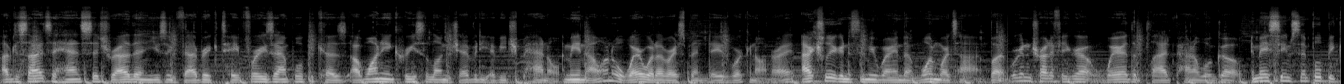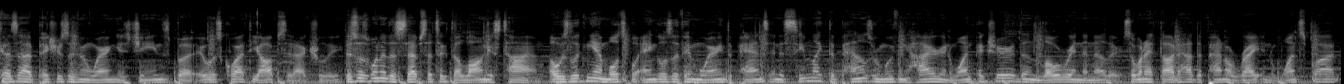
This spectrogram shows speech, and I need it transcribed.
I've decided to hand stitch rather than using fabric tape for example because I want to increase the longevity of each panel. I mean, I want to wear whatever I spend days working on, right? Actually, you're going to see me wearing them one more time, but we're going to try to figure out where the plaid panel will go. It may seem simple because I have pictures of him wearing his jeans, but it was quite the opposite actually. This was one of the steps that took the longest time. I was looking at multiple angles of him wearing the pants and it seemed like the panels were moving higher in one picture than lower in another. So when I thought thought I had the panel right in one spot,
